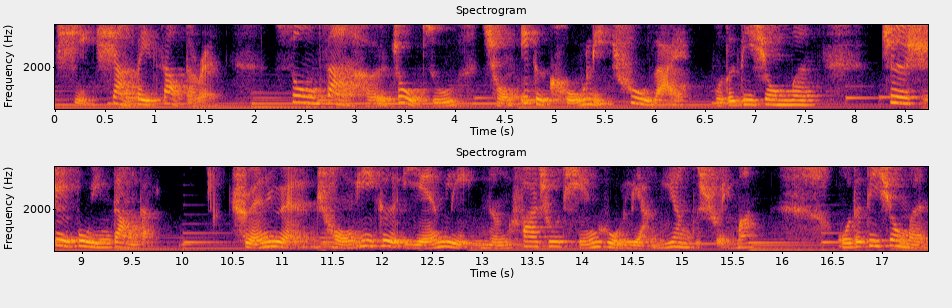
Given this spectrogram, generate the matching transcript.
形象被造的人。颂赞和咒诅从一个口里出来，我的弟兄们，这是不应当的。泉源从一个眼里能发出甜苦两样的水吗？我的弟兄们。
